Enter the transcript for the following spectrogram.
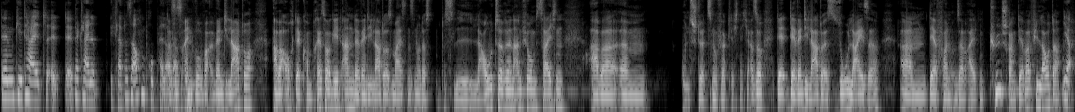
dann geht halt äh, der, der kleine ich glaube, das ist auch ein Propeller. Das ist ein Ventilator, aber auch der Kompressor geht an. Der Ventilator ist meistens nur das, das lautere, in Anführungszeichen. Aber ähm, uns stört's nur wirklich nicht. Also der, der Ventilator ist so leise, ähm, der von unserem alten Kühlschrank, der war viel lauter. Ja.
